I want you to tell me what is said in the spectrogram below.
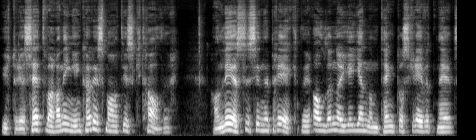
Ytre sett var han ingen karismatisk taler. Han leste sine prekener, alle nøye gjennomtenkt og skrevet ned.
